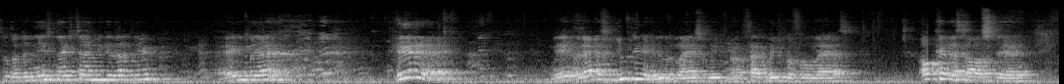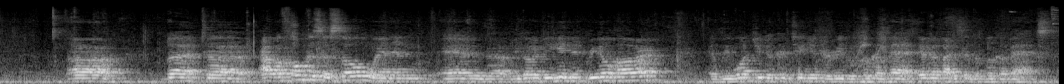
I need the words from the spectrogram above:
So that Denise, next time you get up there, amen. Hit it. Yeah, last, you did do it last week, no, fact, week before last. Okay, let's all stand. Uh, but uh, our focus is soul winning, and uh, we're going to be hitting it real hard. And we want you to continue to read the book of Acts. Everybody said the book of Acts.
